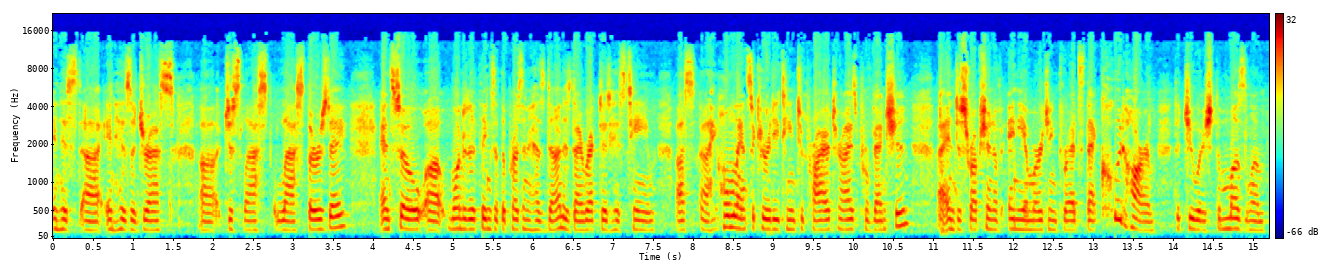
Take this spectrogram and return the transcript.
in his uh, in his address uh, just last last Thursday. And so, uh, one of the things that the president has done is directed his team, uh, uh, Homeland Security team, to prioritize prevention uh, and disruption of any emerging threats that could harm the Jewish, the Muslim,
